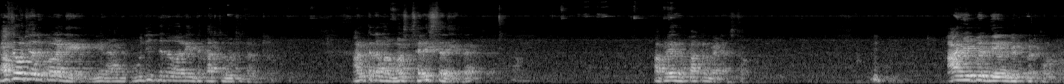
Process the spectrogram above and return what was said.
కష్టం వచ్చి అనుకోండి నేను ఆయన పూజించడం వల్ల ఇంత కష్టం వచ్చింది అంటారు. అంటే మన మనసు చలిస్తుంది కదా అప్పుడే పక్కన పెట్టేస్తాం. ఆయన చెప్పిన దేవుని పెట్టి పెట్టుకుంటాం.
